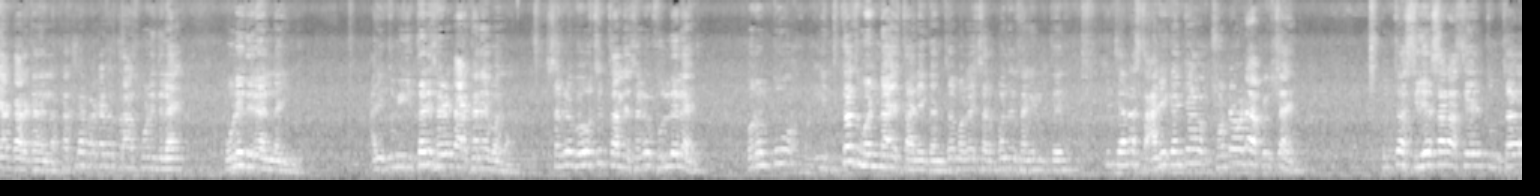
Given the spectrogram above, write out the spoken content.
या कारखान्याला. कसल्या प्रकारचा त्रास कोणी दिला आहे कोणी दिलेला नाही. आणि तुम्ही इतरही सगळे कारखाने बघा. सगळे व्यवस्थित चालले सगळे फुललेले आहेत. परंतु इतकंच म्हणणं आहे स्थानिकांचं मग सरपंच सांगितलं ते की त्यांना स्थानिकांच्या छोट्या मोठ्या अपेक्षा आहेत. तुमचा सी एस आर असेल तुमचा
